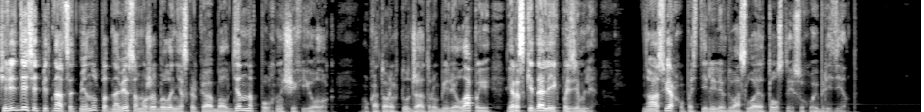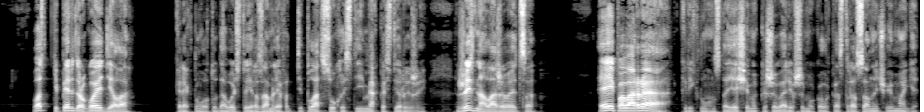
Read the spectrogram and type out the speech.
Через 10-15 минут под навесом уже было несколько обалденно пухнущих елок, у которых тут же отрубили лапы и, и раскидали их по земле. Ну а сверху постелили в два слоя толстый сухой брезент. Вот теперь другое дело. Крякнул от удовольствия и, разомлев от тепла, сухости и мягкости рыжий. Жизнь налаживается. «Эй, повара!» — крикнул он стоящим и кошеварившим около костра Санычу и маге.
